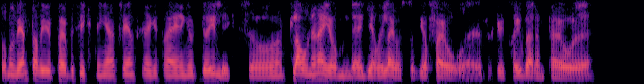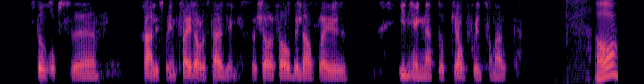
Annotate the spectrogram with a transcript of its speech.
för nu väntar vi ju på besiktningar, svensk registrering och dylikt. Så planen är om det går i lås och jag får eh, så ska vi prova den på eh, Sturups eh, rallysprint, tredagars tävling. Så kör jag förbil där för det är ju inhägnat och avskilt från allt. Ja,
